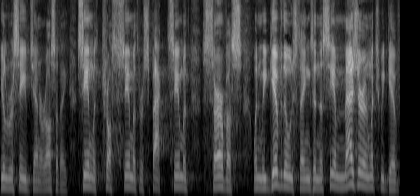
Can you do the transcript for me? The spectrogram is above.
you'll receive generosity. Same with trust, same with respect, same with service. When we give those things in the same measure in which we give,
